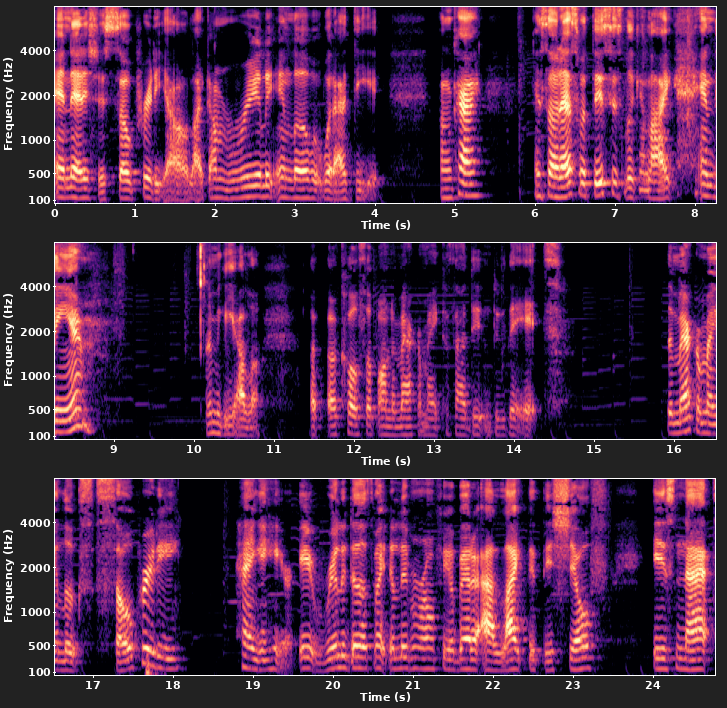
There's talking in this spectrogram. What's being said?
And that is just so pretty, y'all. Like, I'm really in love with what I did. Okay? And so that's what this is looking like. And then, let me get y'all a, a, a close-up on the macrame because I didn't do that. The macrame looks so pretty hanging here. It really does make the living room feel better. I like that this shelf is not,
